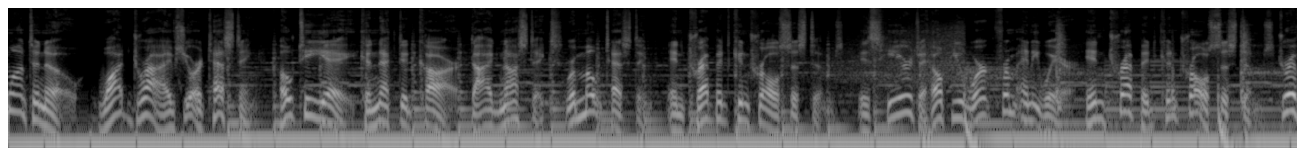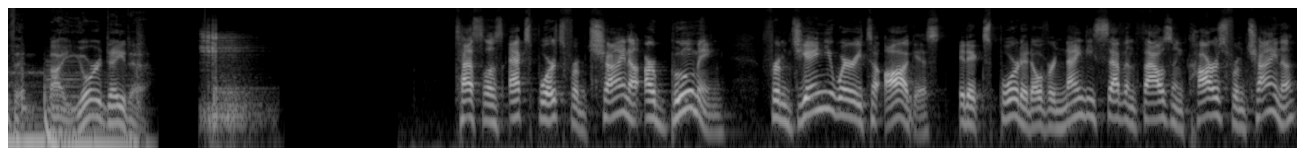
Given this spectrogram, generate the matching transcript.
Want to know what drives your testing? OTA, connected car, diagnostics, remote testing. Intrepid Control Systems is here to help you work from anywhere. Intrepid Control Systems, driven by your data. Tesla's exports from China are booming. From January to August, it exported over 97,000 cars from China,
